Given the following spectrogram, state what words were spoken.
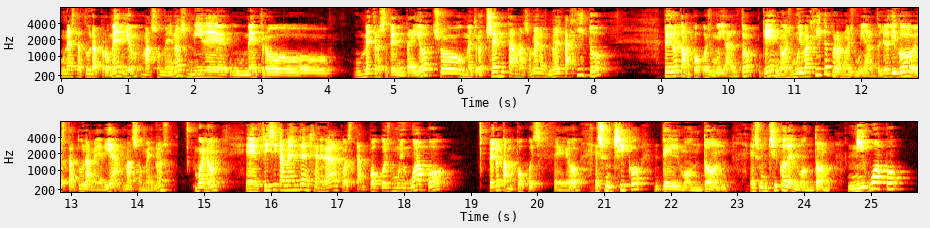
una estatura promedio, más o menos, mide un metro, un metro setenta y ocho, un metro ochenta, más o menos, no es bajito, pero tampoco es muy alto, que no es muy bajito, pero no es muy alto. Yo digo estatura media, más o menos. Bueno, eh, físicamente, en general, pues tampoco es muy guapo, pero tampoco es feo. Es un chico del montón. Es un chico del montón. Ni guapo,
